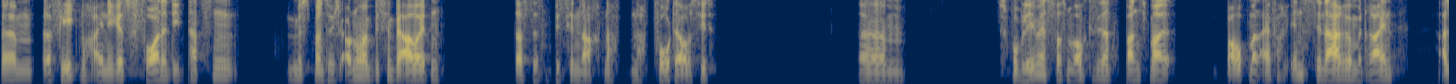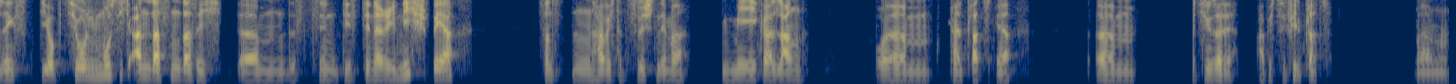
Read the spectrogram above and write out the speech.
Ähm, da fehlt noch einiges. Vorne die Tatzen müsste man natürlich auch noch mal ein bisschen bearbeiten, dass das ein bisschen nach, nach, nach Pfote aussieht. Ähm, das Problem ist, was man auch gesehen hat, manchmal baut man einfach ins Szenario mit rein. Allerdings die Option muss ich anlassen, dass ich ähm, das, die Szenerie nicht sperre. Sonst habe ich dazwischen immer mega lang ähm, keinen Platz mehr. Ähm, beziehungsweise habe ich zu viel Platz. Ähm,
